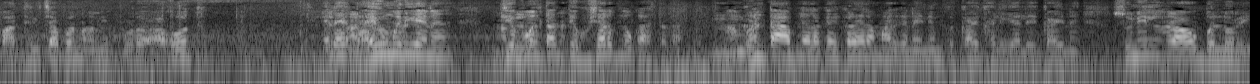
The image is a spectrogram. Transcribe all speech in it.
पाथरीच्या पण आम्ही पुढं आहोत. लाईव्हमध्ये आहे ना जे बोलतात ते हुशारच लोक असतात हा. घंटा आपल्याला काही कळायला मार्ग नाही नेमकं काय खाली आले काय नाही. सुनील राव बल्लोरे.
